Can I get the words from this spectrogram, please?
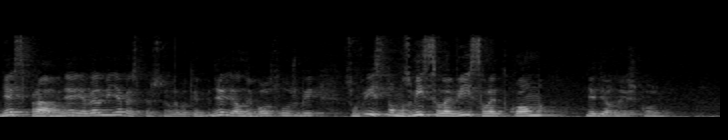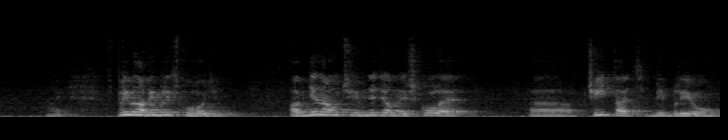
nesprávne je veľmi nebezpečné, lebo tie nedelné bohoslužby sú v istom zmysle výsledkom nedelnej školy. Hej. Vplyv na biblickú hodinu. Ak nenaučím v nedelnej škole e, čítať Bibliu,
